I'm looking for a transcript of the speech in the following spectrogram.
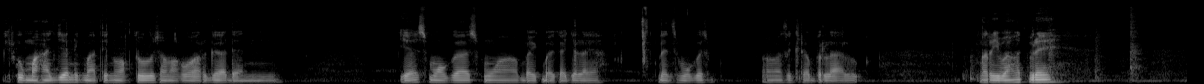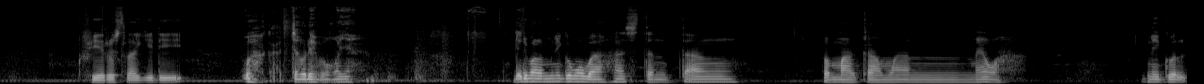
di rumah aja nikmatin waktu lu sama keluarga dan ya semoga semua baik-baik aja lah ya. Dan semoga uh, segera berlalu. Ngeri banget bre. Virus lagi di wah kacau deh pokoknya. Jadi malam ini gue mau bahas tentang pemakaman mewah. Ini gue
